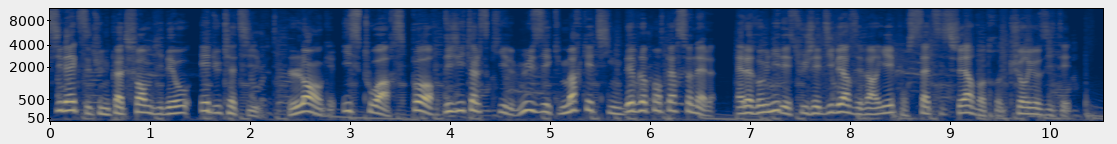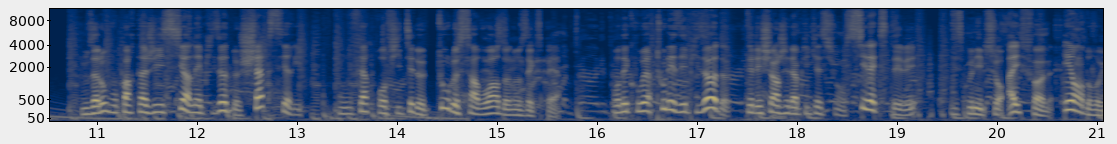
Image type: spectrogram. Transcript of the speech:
Silex est une plateforme vidéo éducative. Langue, histoire, sport, digital skills, musique, marketing, développement personnel. Elle réunit des sujets divers et variés pour satisfaire votre curiosité. Nous allons vous partager ici un épisode de chaque série pour vous faire profiter de tout le savoir de nos experts. Pour découvrir tous les épisodes, téléchargez l'application Silex TV, disponible sur iPhone et Android,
